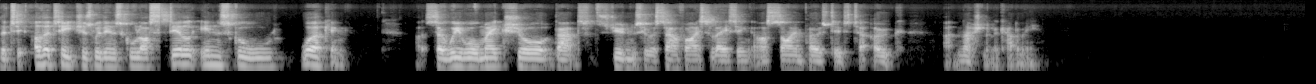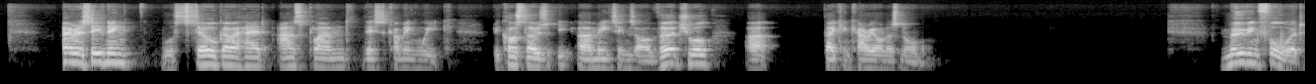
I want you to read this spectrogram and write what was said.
the other teachers within school are still in school working. So we will make sure that students who are self-isolating are signposted to Oak National Academy. Parents' evening, will still go ahead as planned this coming week. Because those uh, meetings are virtual, uh, they can carry on as normal. Moving forward,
